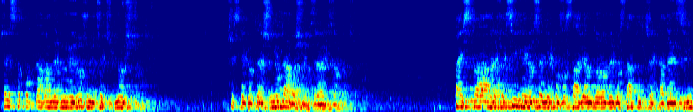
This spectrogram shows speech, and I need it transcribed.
często poddawane były różnym przeciwnościom. Wszystkiego też nie udało się zrealizować. Państwa refleksyjnej ocenie pozostawiam dorobek ostatnich trzech kadencji,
